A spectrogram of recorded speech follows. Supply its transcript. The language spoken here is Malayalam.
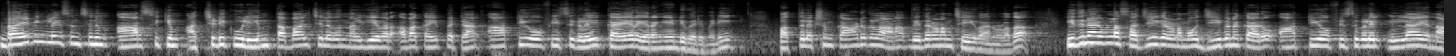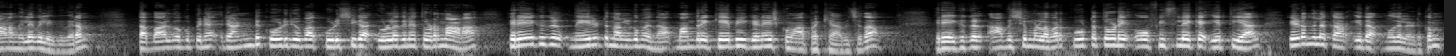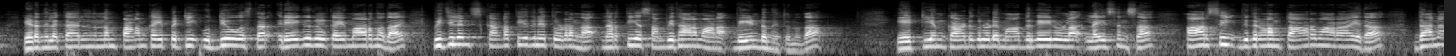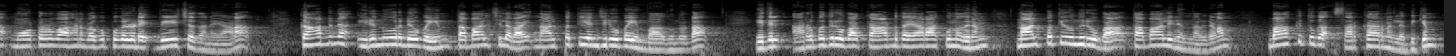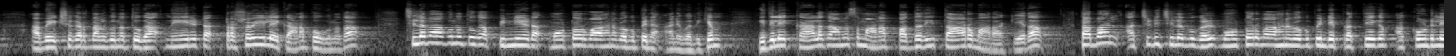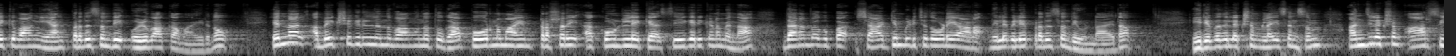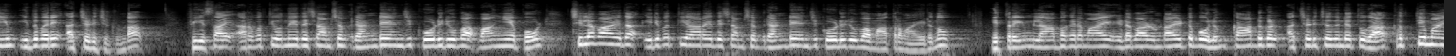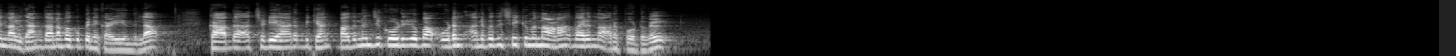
ഡ്രൈവിംഗ് ലൈസൻസിനും ആർ സിക്കും അച്ചടിക്കൂലിയും തപാൽ ചിലവും നൽകിയവർ അവ കൈപ്പറ്റാൻ ആർ ടി ഓഫീസുകളിൽ കയറി ഇറങ്ങേണ്ടി വരും. പത്ത് ലക്ഷം കാർഡുകളാണ് വിതരണം ചെയ്യുവാനുള്ളത്. ഇതിനായുള്ള സജ്ജീകരണമോ ജീവനക്കാരോ ആർ ടി ഓഫീസുകളിൽ ഇല്ല എന്നാണ് നിലവിലെ വിവരം. തപാൽ വകുപ്പിന് രണ്ട് കോടി രൂപ കുടിശ്ശിക ഉള്ളതിനെ തുടർന്നാണ് രേഖകൾ നേരിട്ട് നൽകുമെന്ന് മന്ത്രി കെ ബി ഗണേഷ് കുമാർ പ്രഖ്യാപിച്ചത്. രേഖകൾ ആവശ്യമുള്ളവർ കൂട്ടത്തോടെ ഓഫീസിലേക്ക് എത്തിയാൽ ഇടനിലക്കാർ ഇത് മുതലെടുക്കും. ഇടനിലക്കാരിൽ നിന്നും പണം കൈപ്പറ്റി ഉദ്യോഗസ്ഥർ രേഖകൾ കൈമാറുന്നതായി വിജിലൻസ് കണ്ടെത്തിയതിനെ തുടർന്ന് നിർത്തിയ സംവിധാനമാണ് വീണ്ടും എത്തുന്നത്. എ ടി എം കാർഡുകളുടെ മാതൃകയിലുള്ള ലൈസൻസ് ആർ സി വിതരണം താറുമാറായത് ധന മോട്ടോർ വാഹന വകുപ്പുകളുടെ വീഴ്ച തന്നെയാണ്. കാർഡിന് ഇരുന്നൂറ് രൂപയും തപാൽ ചിലവായി നാൽപ്പത്തിയഞ്ച് രൂപയും വാങ്ങുന്നുണ്ട്. ഇതിൽ അറുപത് രൂപ കാർഡ് തയ്യാറാക്കുന്നതിനും നാൽപ്പത്തിയൊന്ന് രൂപ തപാലിനും നൽകണം. ബാക്കി തുക സർക്കാരിന് ലഭിക്കും. അപേക്ഷകർ നൽകുന്ന തുക നേരിട്ട് ട്രഷറിയിലേക്കാണ് പോകുന്നത്. ചിലവാകുന്ന തുക പിന്നീട് മോട്ടോർ വാഹന വകുപ്പിന് അനുവദിക്കും. ഇതിലെ കാലതാമസമാണ് പദ്ധതി താറുമാറാക്കിയത്. തപാൽ അച്ചടി ചിലവുകൾ മോട്ടോർ വാഹന വകുപ്പിന്റെ പ്രത്യേകം അക്കൗണ്ടിലേക്ക് വാങ്ങിയാൽ പ്രതിസന്ധി ഒഴിവാക്കാമായിരുന്നു. എന്നാൽ അപേക്ഷകരിൽ നിന്ന് വാങ്ങുന്ന തുക പൂർണമായും ട്രഷറി അക്കൗണ്ടിലേക്ക് സ്വീകരിക്കണമെന്ന ധനവകുപ്പ് ശാഠ്യം പിടിച്ചതോടെയാണ് നിലവിലെ പ്രതിസന്ധി ഉണ്ടായത്. ഇരുപത് ലക്ഷം ലൈസൻസും അഞ്ച് ലക്ഷം ആർ സിയും ഇതുവരെ അച്ചടിച്ചിട്ടുണ്ട്. ഫീസായി അറുപത്തിയൊന്ന് ദശാംശം രണ്ട് അഞ്ച് കോടി രൂപ വാങ്ങിയപ്പോൾ ചിലവായത് ഇരുപത്തിയാറ് ദശാംശം രണ്ട് അഞ്ച് കോടി രൂപ മാത്രമായിരുന്നു. ഇത്രയും ലാഭകരമായ ഇടപാടുണ്ടായിട്ട് പോലും കാർഡുകൾ അച്ചടിച്ചതിന്റെ തുക കൃത്യമായി നൽകാൻ ധനവകുപ്പിന് കഴിയുന്നില്ല. കാർഡ് അച്ചടി ആരംഭിക്കാൻ പതിനഞ്ച് കോടി രൂപ ഉടൻ അനുവദിച്ചേക്കുമെന്നാണ് വരുന്ന റിപ്പോർട്ടുകൾ.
